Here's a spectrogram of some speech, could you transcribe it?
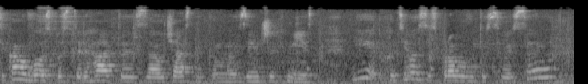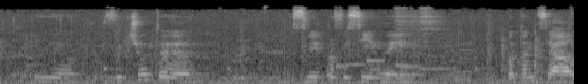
цікаво було спостерігати за учасниками з інших міст. І хотілося спробувати свої сили і відчути свій професійний потенціал,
